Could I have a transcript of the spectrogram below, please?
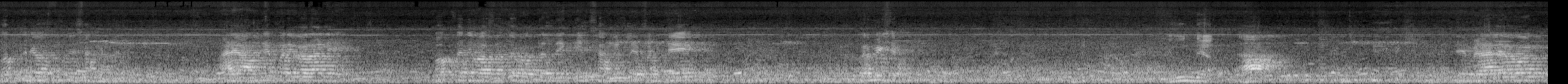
भक्त निवासामध्ये सांगितलं. आणि आमच्या परिवाराने भक्त निवासाच्या बद्दल देखील सांगितले. पण ते परमिशन घेऊन द्या. हा. ते मिळाल्यावर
